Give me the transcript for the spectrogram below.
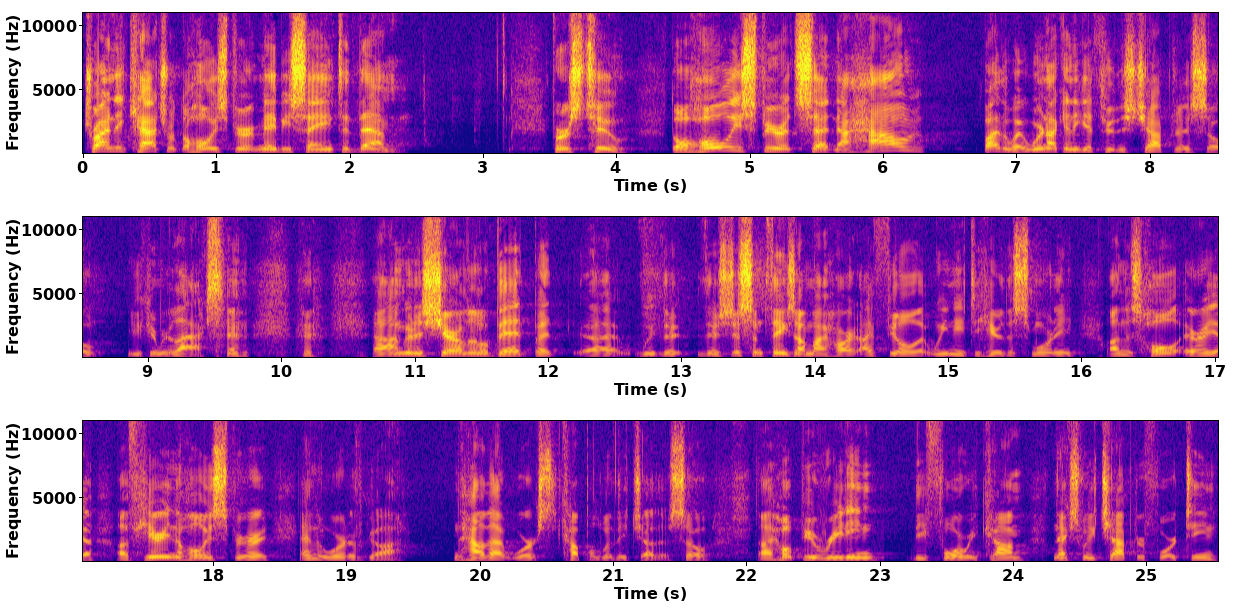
trying to catch what the Holy Spirit may be saying to them. Verse 2 The Holy Spirit said, Now, how, by the way, we're not going to get through this chapter so you can relax. I'm going to share a little bit, but uh, we, there, there's just some things on my heart I feel that we need to hear this morning on this whole area of hearing the Holy Spirit and the Word of God and how that works coupled with each other. So I hope you're reading before we come. Next week, chapter 14,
